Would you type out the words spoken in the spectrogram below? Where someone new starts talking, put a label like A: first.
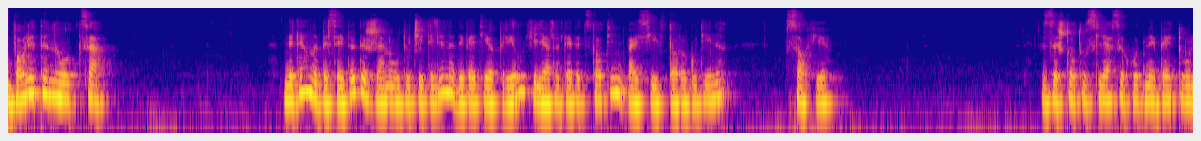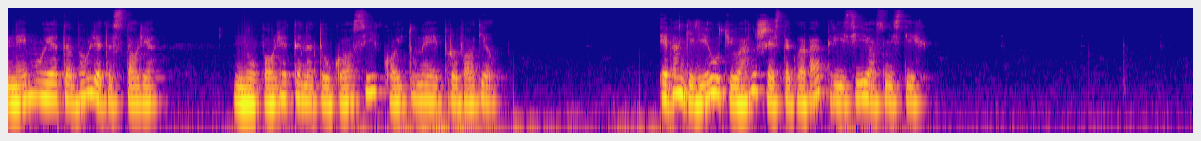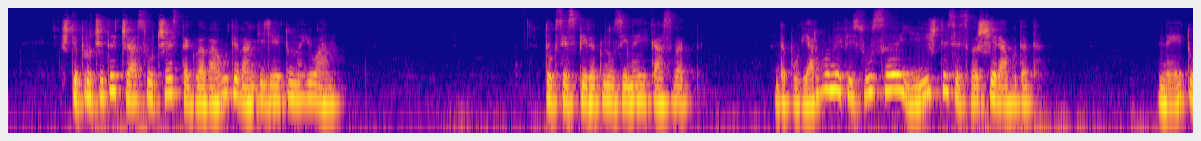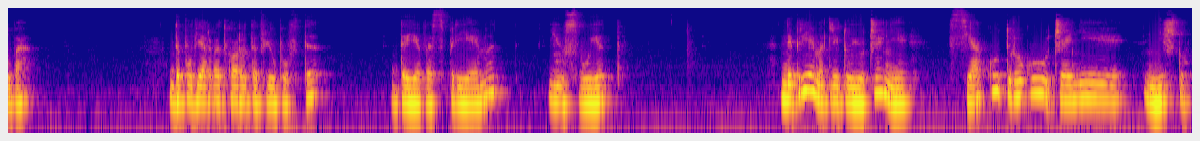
A: Волята на Отца Неделна беседа, държана от учителя на 9 април 1922 г. в София. Защото слязах от небето не моята воля да сторя, но волята на того си, който ме е проводил. Евангелие от Йоанн 6 глава 38 стих Ще прочета част от 6 глава от Евангелието на Йоанн. Тук се спират мнозина и казват Да повярваме в Исуса и ще се свърши работата. Не е това. Да повярват хората в любовта, да я възприемат и усвоят. Не приемат ли той учение, всяко друго учение е нищо.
